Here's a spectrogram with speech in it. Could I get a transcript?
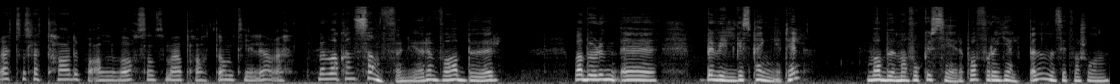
rett og slett ta det på alvor, sånn som jeg har prata om tidligere. Men hva kan samfunnet gjøre? Hva bør, hva bør det eh, bevilges penger til? Hva bør man fokusere på for å hjelpe denne situasjonen?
